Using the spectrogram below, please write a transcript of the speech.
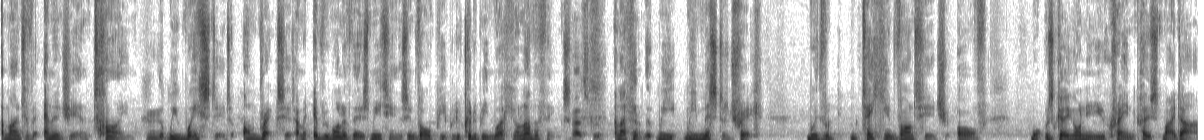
amount of energy and time Hmm. that we wasted on Brexit. I mean, every one of those meetings involved people who could have been working on other things. That's true. And I think that we, we missed a trick with re- taking advantage of what was going on in Ukraine post Maidan.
